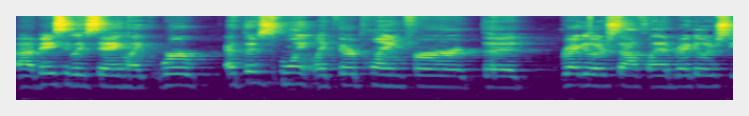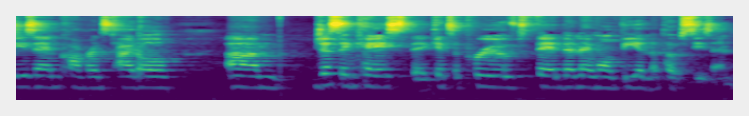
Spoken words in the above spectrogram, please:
uh, basically saying like we're at this point, like they're playing for the regular Southland regular season conference title. Um, just in case it gets approved, they, then they won't be in the postseason.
